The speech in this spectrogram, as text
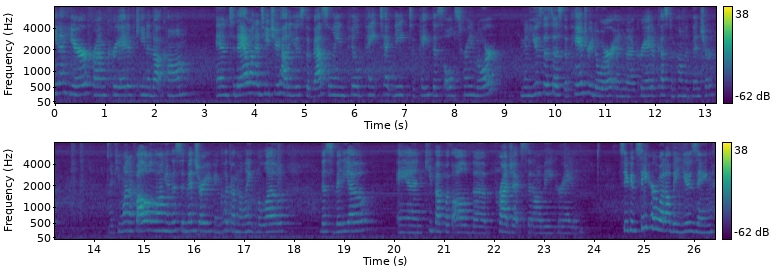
Kina here from creativekina.com and today I want to teach you how to use the Vaseline peeled paint technique to paint this old screen door. I'm going to use this as the pantry door in the Creative Custom Home Adventure. If you want to follow along in this adventure you can click on the link below this video and keep up with all of the projects that I'll be creating. So you can see here what I'll be using.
